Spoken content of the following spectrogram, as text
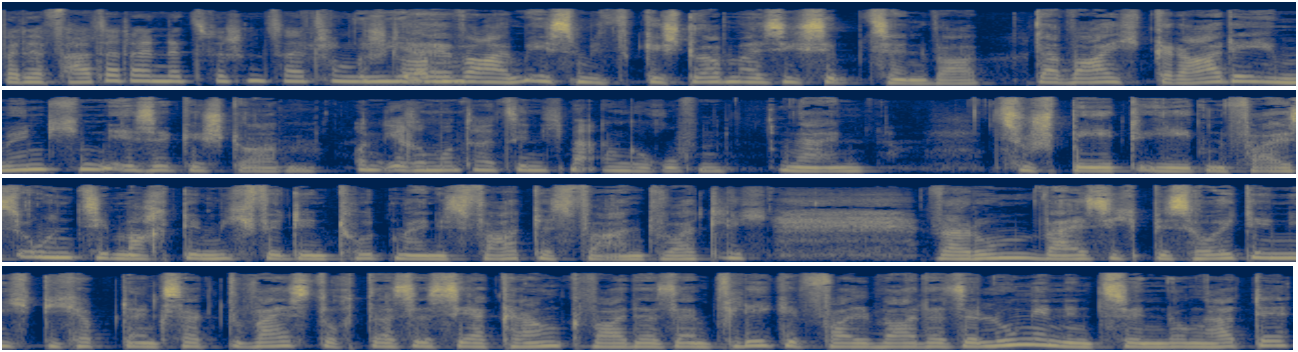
War der Vater da in der Zwischenzeit schon gestorben? Ja, er war, ist mit gestorben, als ich 17 war. Da war ich gerade in München, ist er gestorben. Und Ihre Mutter hat Sie nicht mehr angerufen? Nein zu spät jedenfalls. Und sie machte mich für den Tod meines Vaters verantwortlich. Warum, weiß ich bis heute nicht. Ich habe dann gesagt, du weißt doch, dass er sehr krank war, dass er ein Pflegefall war, dass er Lungenentzündung hatte.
